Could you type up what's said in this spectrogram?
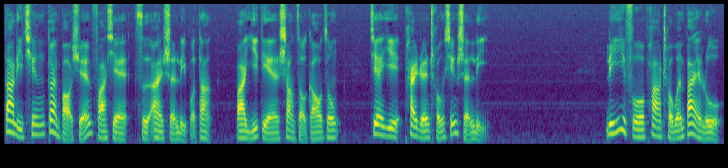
大理卿段宝玄发现此案审理不当，把疑点上奏高宗，建议派人重新审理。李义府怕丑闻败露，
